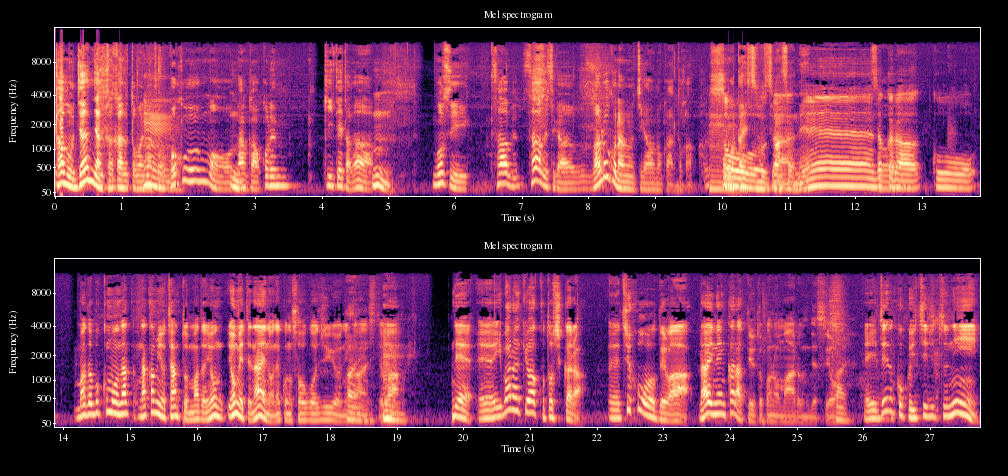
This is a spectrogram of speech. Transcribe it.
多分、じゃんじゃんかかると思います。うん僕も、なんか、これ聞いてたら、うん。もし、サービサービスが悪くなるの違うのかとか、そ思ったりうだしますよね。ね。だそうから、こう、まだ僕もな中身をちゃんとまだ読めてないのね、この総合事業に関しては。で、えー茨城は今年から、えー地方では来年からっていうところもあるんですよ。はい。えー全国一律に、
